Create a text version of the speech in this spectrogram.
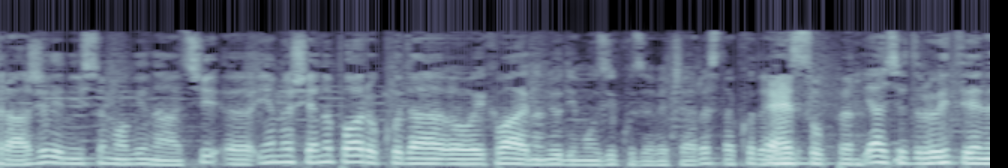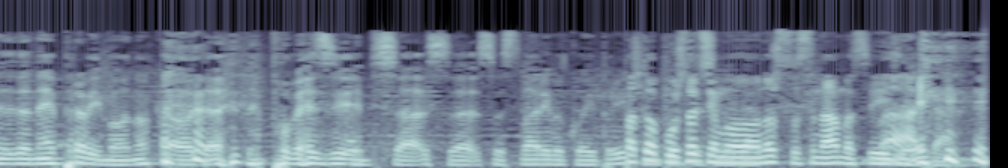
tražili, nismo mogli naći. E, imam još jednu poruku da ovaj, hvale nam ljudi muziku za večeras, tako da... E, super. Ja ću truditi da ne pravimo ono kao da, da povezujem sa, sa, sa stvarima koji pričamo. Pa to puštat ćemo pošto se- ono što se nama sviđa. Ma, da.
